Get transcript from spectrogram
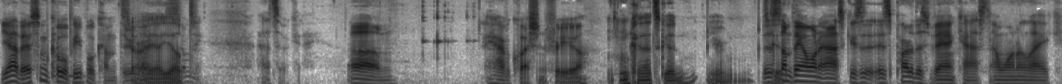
yeah. There's some cool people come through. Sorry, Like, I so yelped. that's okay. Um, I have a question for you. okay, that's good. You're. This good. is something I want to ask. Is as part of this van cast, I want to like.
